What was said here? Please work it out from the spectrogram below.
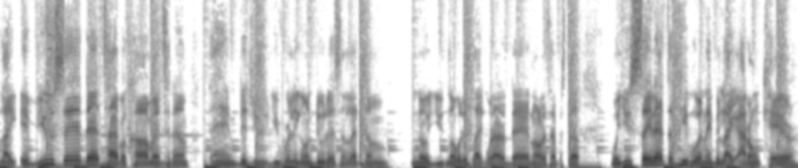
like if you said that type of comment to them. Damn, did you you really gonna do this and let them? You know, you know what it's like without a dad and all that type of stuff when you say that to people and they be like, I don't care,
